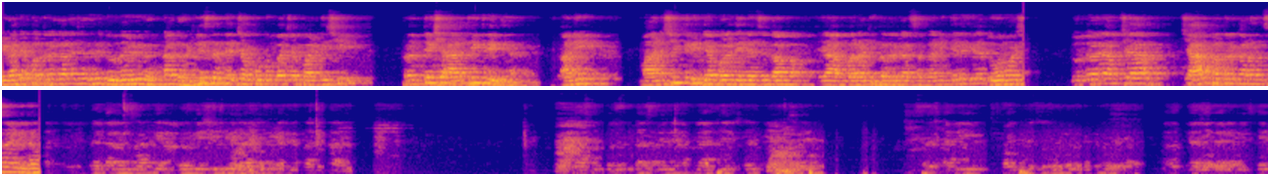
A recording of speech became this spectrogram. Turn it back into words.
एखाद्या पत्रकाराच्या घरी दुर्दैवी घटना घडलीच तर त्याच्या कुटुंबाच्या पाठीशी प्रत्यक्ष आर्थिकरित्या आणि मानसिकरित्या बळ देण्याचं काम या मराठी पत्रकार संघाने केले. गेल्या दोन वर्ष दुर्दैवाने आमच्या चार पत्रकारांचं निधन पत्रकारांसाठी आरोग्य शिबिर आयोजित करण्यात आलेलं आहे त्यास उपस्थित असलेले आपले अध्यक्ष सरकारी आरोग्य अधिकारी विसे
